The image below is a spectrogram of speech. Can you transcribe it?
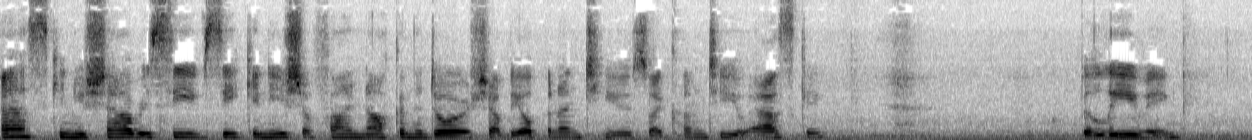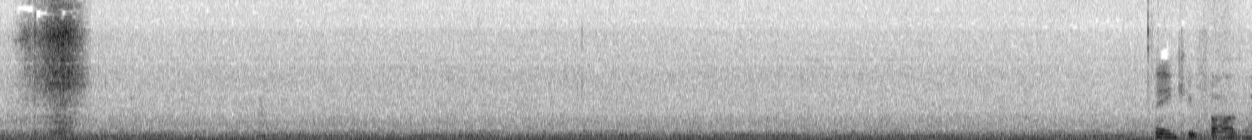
Ask and you shall receive, seek and you shall find, knock and the door shall be open unto you. So I come to you asking, believing. Thank you, Father.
